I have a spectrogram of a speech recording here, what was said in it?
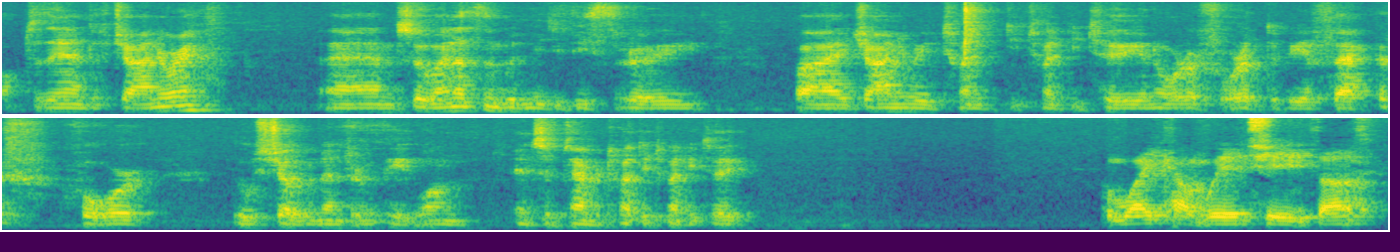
up to the end of January. Um, so anything would need to be through by January 2022 in order for it to be effective for those children entering P1 in September 2022. And why can't we achieve that?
